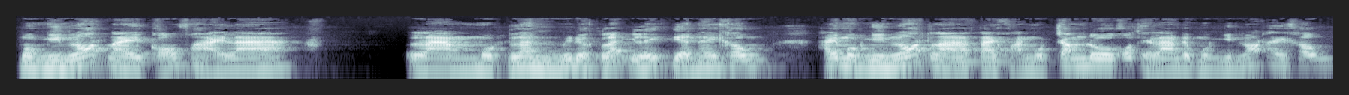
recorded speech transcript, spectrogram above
1000 lót này có phải là làm một lần mới được lệnh lấy tiền hay không? Hay 1.000 lót là tài khoản 100 đô có thể làm được 1.000 lót hay không?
